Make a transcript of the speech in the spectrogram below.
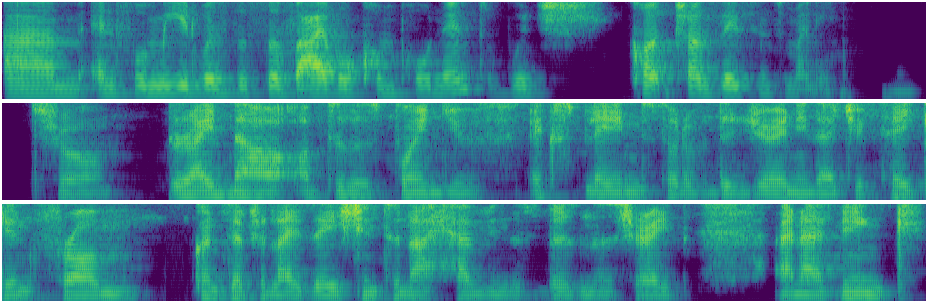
Um, and for me, it was the survival component, which co- translates into money. Sure. Right now, up to this point, you've explained sort of the journey that you've taken from conceptualization to not having this business, right? And I think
